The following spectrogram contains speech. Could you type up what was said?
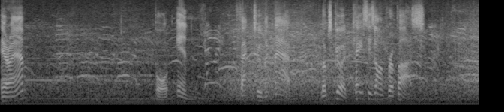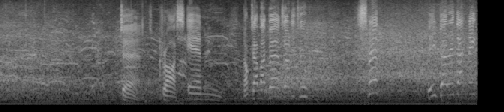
here I am. Ball in. Back to McNab. Looks good. Case is on for a pass. Turned. Cross in. Knocked out by Burns, only to Smith. He buried that neatly.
